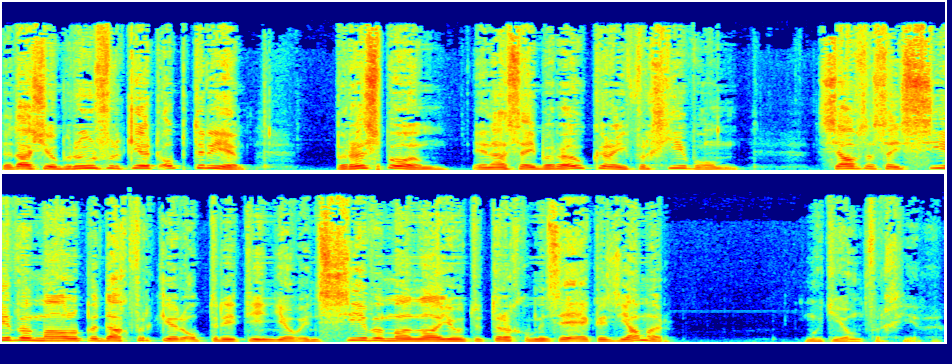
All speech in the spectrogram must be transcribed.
dat as jou broer verkeerd optree, berisp hom en as hy berou kry, vergewe hom. Selfs as hy 7 maal op 'n dag verkeerd optree teen jou en 7 maal na jou toe terugkom en sê ek is jammer, moet jy hom vergewe.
